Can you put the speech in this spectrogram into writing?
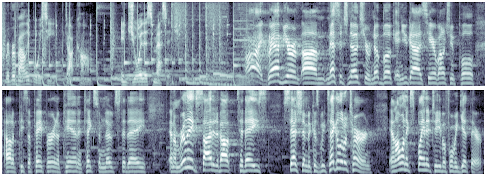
rivervalleyboise.com. Enjoy this message. All right, grab your um, message notes, your notebook, and you guys here, why don't you pull out a piece of paper and a pen and take some notes today? And I'm really excited about today's session because we take a little turn, and I want to explain it to you before we get there.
